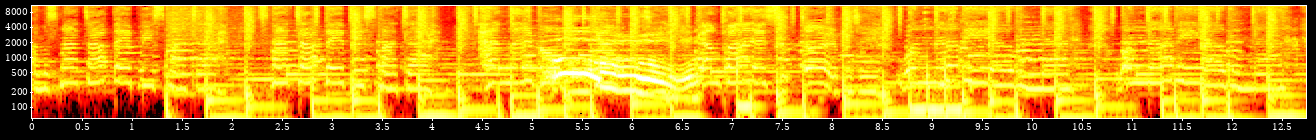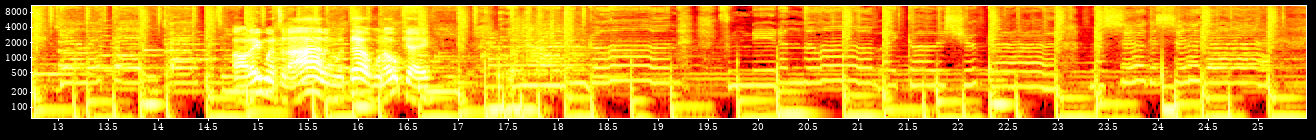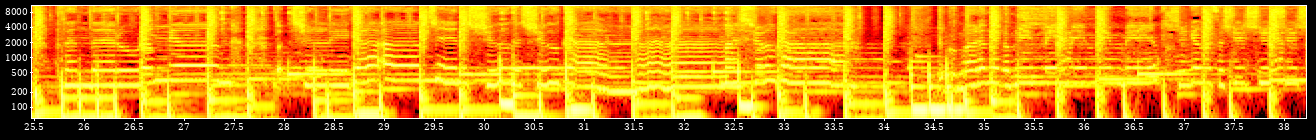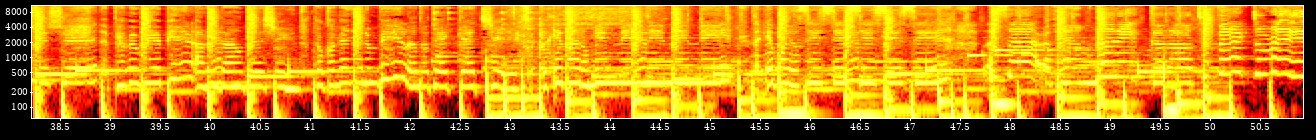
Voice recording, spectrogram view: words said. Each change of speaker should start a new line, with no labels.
I'm a smarter baby, smarter, smarter baby, smarter.
Oh, they went to the island with that one. Okay.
